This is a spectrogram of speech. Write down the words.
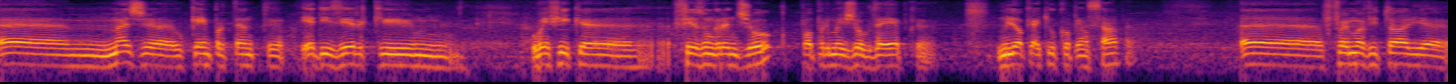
Uh, mas uh, o que é importante é dizer que um, o Benfica fez um grande jogo, para o primeiro jogo da época, melhor que aquilo que eu pensava. Uh, foi uma vitória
